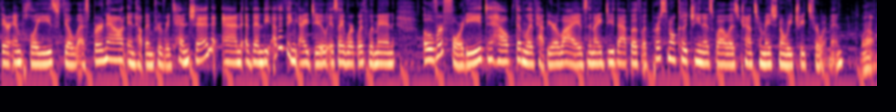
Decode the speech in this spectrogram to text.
their employees feel less burnout and help improve retention. And then the other thing I do is I work with women over 40 to help them live happier lives. And I do that both with personal coaching as well as transformational retreats for women. Wow.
